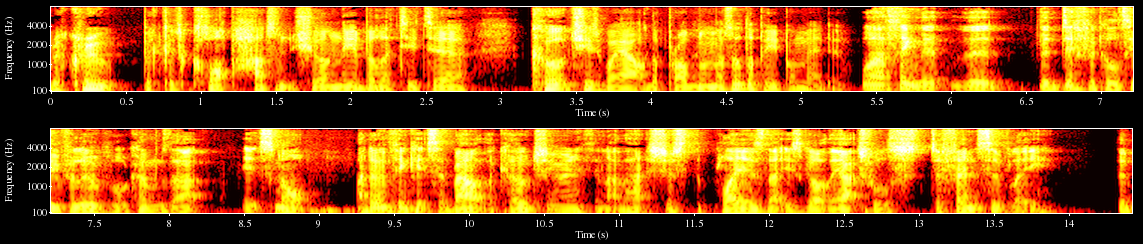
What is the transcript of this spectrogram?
recruit because Klopp hasn't shown the ability to coach his way out of the problem as other people may do. Well, I think that the the difficulty for Liverpool comes that it's not. I don't think it's about the coaching or anything like that. It's just the players that he's got. The actual defensively, the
